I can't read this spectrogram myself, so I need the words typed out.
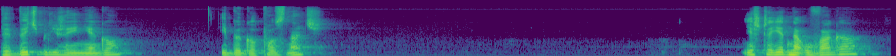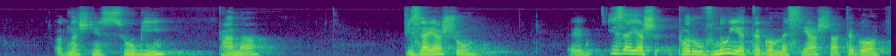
by być bliżej Niego i by Go poznać? Jeszcze jedna uwaga odnośnie sługi Pana. W Izajaszu, y, Izajasz porównuje tego Mesjasza, tego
